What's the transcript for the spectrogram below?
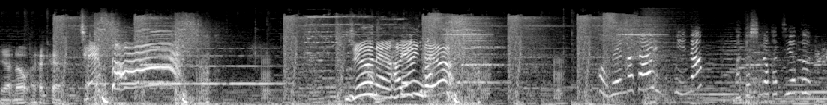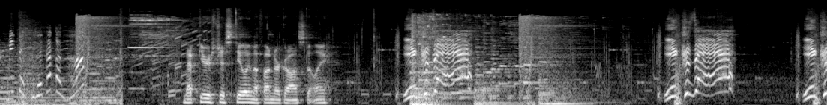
Yeah, no, I can't. チェスター10年早いんだよごめんなさいみんな私の活躍見てくれたかな Nepgear's just stealing the thunder constantly. 行くぜ行くぜ行くぜ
